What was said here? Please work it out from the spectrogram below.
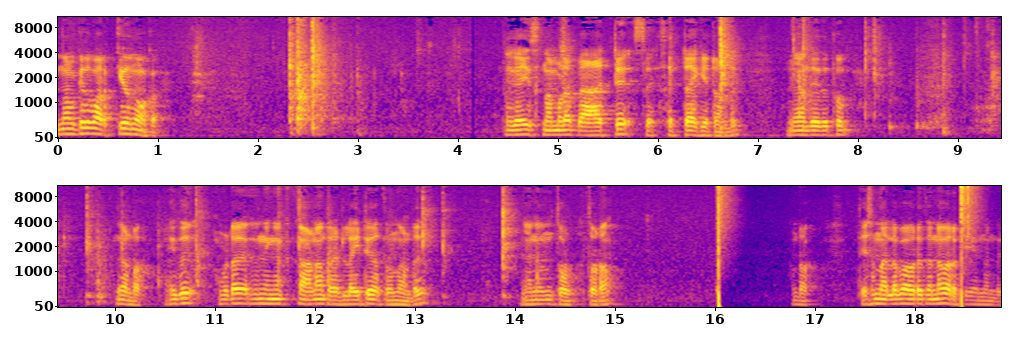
നമുക്കിത് വർക്ക് ചെയ്ത് നോക്കാം. ഗൈസ് നമ്മുടെ ബാറ്റ് സെറ്റ് ആക്കിയിട്ടുണ്ട്. ഞാൻ എന്ത് ചെയ്തിപ്പം ഇത് ഇവിടെ നിങ്ങൾക്ക് കാണാൻ റെഡ് ലൈറ്റ് കത്തുന്നുണ്ട്. ഞാനൊന്ന് തൊടാം. ഉണ്ടോ? അത്യാവശ്യം നല്ല പവറിൽ തന്നെ വർക്ക് ചെയ്യുന്നുണ്ട്.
